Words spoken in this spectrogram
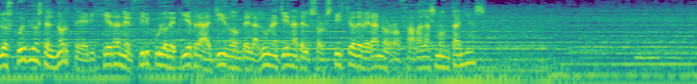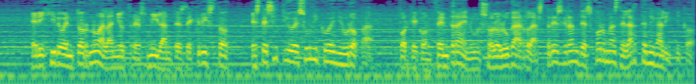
los pueblos del norte erigieran el círculo de piedra allí donde la luna llena del solsticio de verano rozaba las montañas. Erigido en torno al año 3000 a.C., Este sitio es único en Europa porque concentra en un solo lugar las tres grandes formas del arte megalítico,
